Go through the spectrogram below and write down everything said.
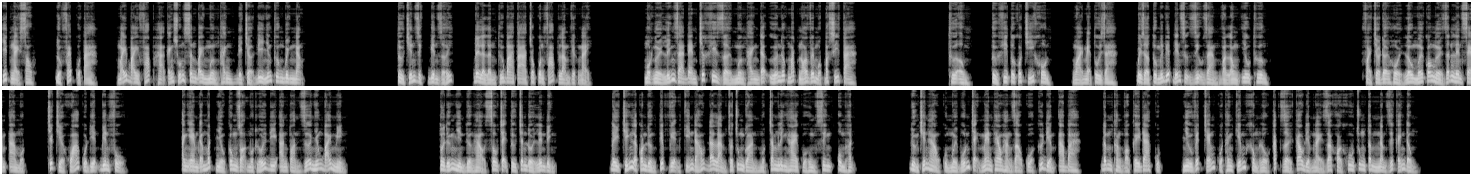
Ít ngày sau, được phép của ta, máy bay Pháp hạ cánh xuống sân bay Mường Thanh để chở đi những thương binh nặng. Từ chiến dịch biên giới, đây là lần thứ ba ta cho quân Pháp làm việc này. Một người lính da đen trước khi rời Mường Thanh đã ứa nước mắt nói với một bác sĩ ta. Thưa ông, từ khi tôi có trí khôn, ngoài mẹ tôi ra, bây giờ tôi mới biết đến sự dịu dàng và lòng yêu thương. Phải chờ đợi hồi lâu mới có người dẫn lên xem A1, chiếc chìa khóa của Điện Biên Phủ. Anh em đã mất nhiều công dọn một lối đi an toàn giữa những bãi mìn. Tôi đứng nhìn đường hào sâu chạy từ chân đồi lên đỉnh. Đây chính là con đường tiếp viện kín đáo đã làm cho trung đoàn 102 của Hùng Sinh ôm hận. Đường chiến hào của 14 chạy men theo hàng rào của cứ điểm A3, đâm thẳng vào cây đa cụt, như vết chém của thanh kiếm khổng lồ cắt rời cao điểm này ra khỏi khu trung tâm nằm dưới cánh đồng.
